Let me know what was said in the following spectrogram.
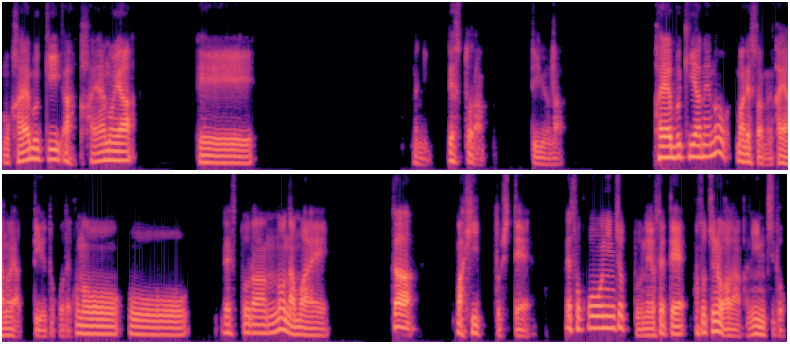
もうかやぶき、あ、茅野屋、えー、何？レストランっていうような、かやぶき屋根の、まあ、レストランのかやの屋っていうところで、このレストランの名前が、まあ、ヒットして、で、そこにちょっとね、寄せて、まあ、そっちの方がなんか認知度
